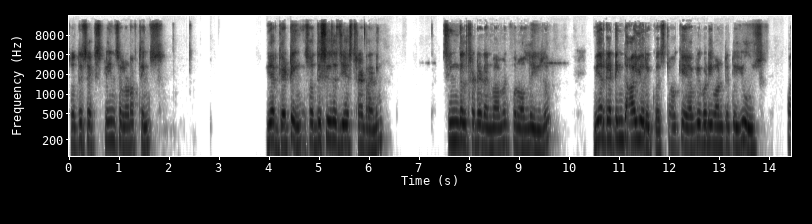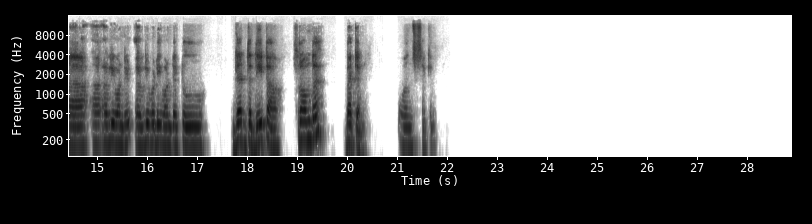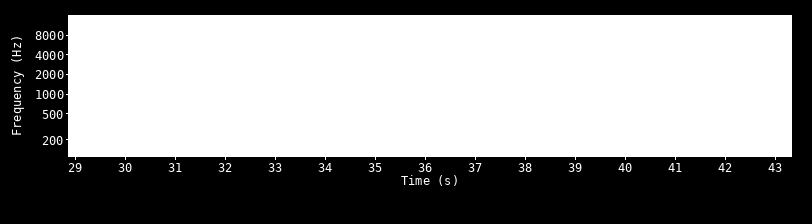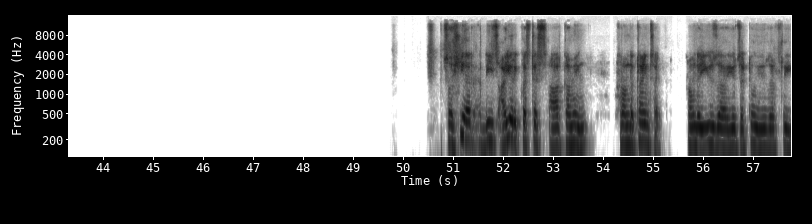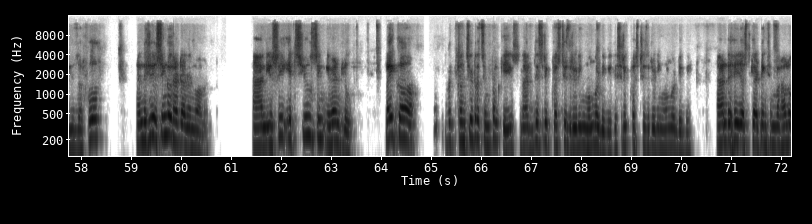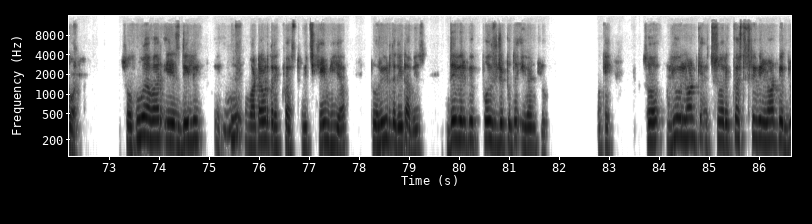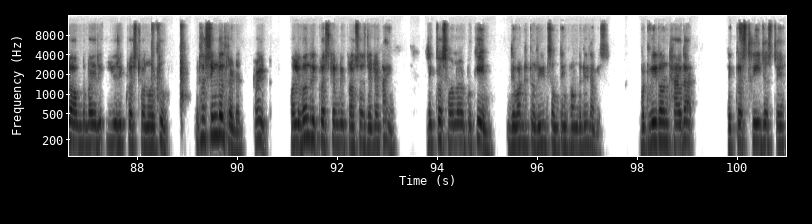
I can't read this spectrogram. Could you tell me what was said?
So this explains a lot of things. We are getting so this is a js thread running single threaded environment for all the user we are getting the io request. Okay everybody wanted to use uh, uh, everyone everybody wanted to get the data from the backend. One second So here, these IO requests are coming from the client side, from the user, user two, user three, user four, and this is a single threaded environment. And you see, it's using event loop. Like uh, consider a simple case that this request is reading MongoDB, this request is reading MongoDB, and he's just getting simple hello world. So whoever is dealing, whatever the request which came here to read the database, they will be pushed to the event loop. Okay. So you will not get so request 3 will not be blocked by re, you request 1 or 2 it's a single threaded right? Only one request can be processed at a time. Request 1 or 2 came. They wanted to read something from the database. But we don't have that. Request 3 just uh,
